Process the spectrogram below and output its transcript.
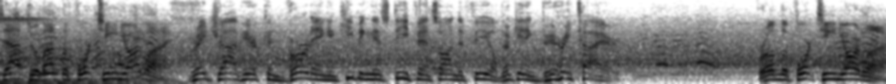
Gets out to about the 14-yard line. Great job here converting and keeping this defense on the field. They're getting very tired. From the 14-yard line.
